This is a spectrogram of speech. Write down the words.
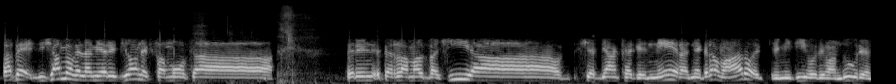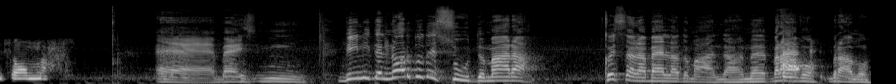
vabbè diciamo che la mia regione è famosa per, il- per la malvasia, sia bianca che nera, il negramaro e il primitivo di Manduria insomma. Eh, beh, mm, vini del nord o del sud, Mara? Questa è una bella domanda. Eh, Bravo, bravo.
